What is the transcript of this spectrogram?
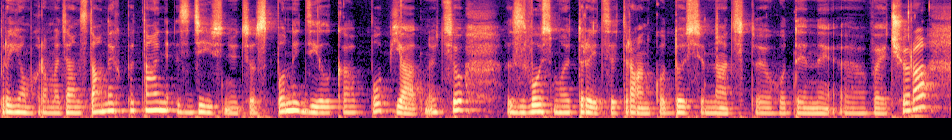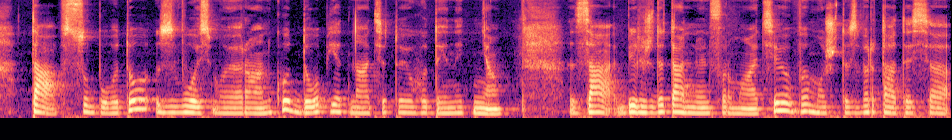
Прийом громадян з даних питань здійснюється з понеділка по п'ятницю з 8.30 ранку до 17 години е, вечора та в суботу з 8 ранку до 15 години дня. За більш детальною інформацією ви можете звертатися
